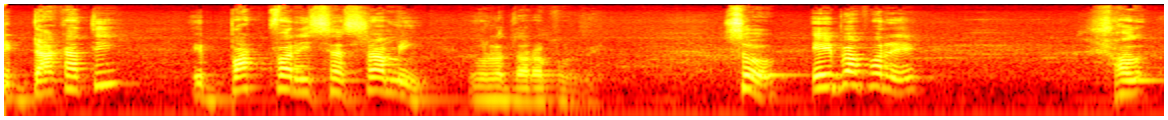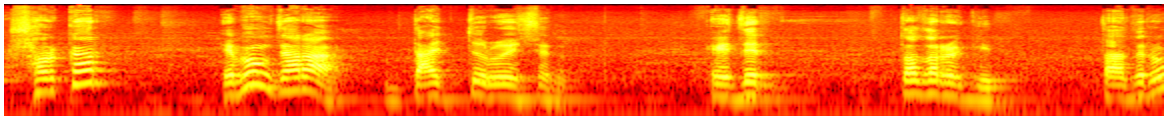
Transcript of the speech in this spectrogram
এই ডাকাতি, এই বাটফারি, শেষরামি এগুলো ধরা পড়বে। সো এই ব্যাপারে সরকার এবং যারা দায়িত্ব রয়েছেন, এদের তদারকির, তাদেরও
